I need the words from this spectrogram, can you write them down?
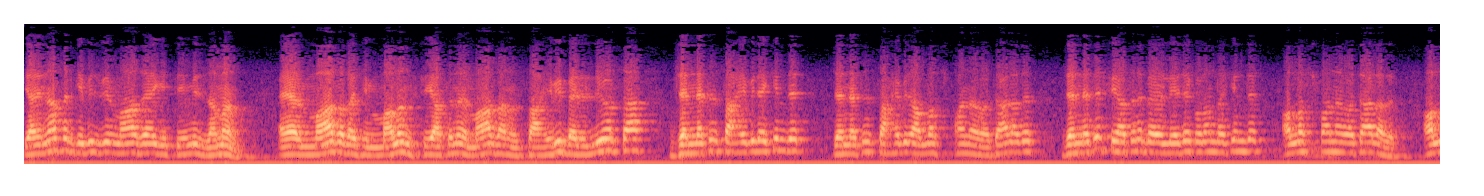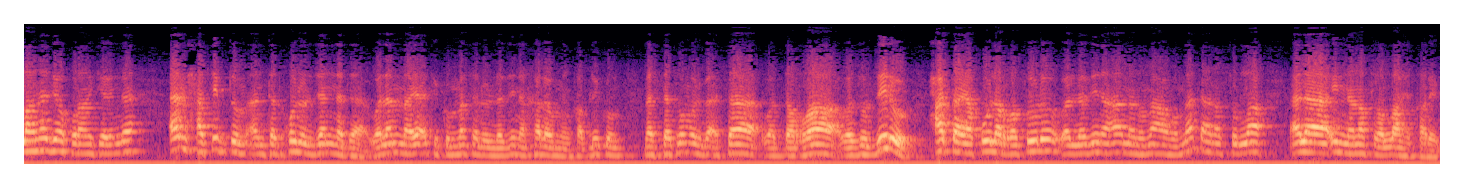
Yani nasıl ki biz bir mağazaya gittiğimiz zaman eğer mağazadaki malın fiyatını mağazanın sahibi belirliyorsa cennetin sahibi de kimdir? Cennetin sahibi de Allah subhanehu ve teala'dır. Cennetin fiyatını belirleyecek olan da kimdir? Allah subhanehu ve teala'dır. Allah ne diyor Kur'an-ı Kerim'de? Em hasibtum en tedhulul cennete ve lemma ye'tikum meselul lezine halev min qablikum messetumul be'sa ve darra ve zulzilu hatta yekulel rasulu vellezine amenu ma'ahu meta nasrullah ela inne nasrallahi karib.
